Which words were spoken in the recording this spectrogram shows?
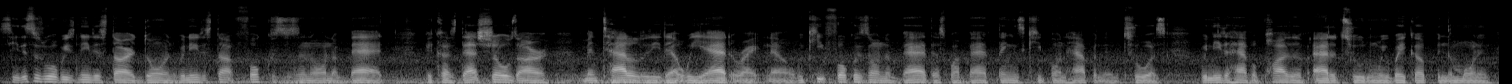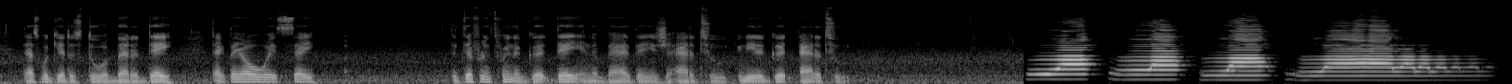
See, this is what we need to start doing. We need to stop focusing on the bad because that shows our mentality that we at right now. We keep focusing on the bad. That's why bad things keep on happening to us. We need to have a positive attitude when we wake up in the morning. That's what get us through a better day. Like they always say, the difference between a good day and a bad day is your attitude. You need a good attitude.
